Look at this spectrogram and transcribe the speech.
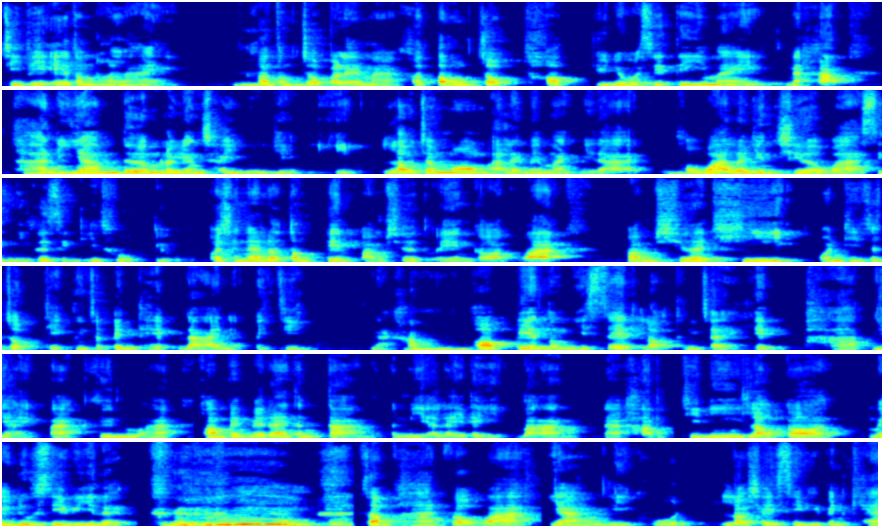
GPA ต้องเท่าไหร่ เขาต้องจบอะไรมา เขาต้องจบท็อป University ไหมนะครับ ถ้านิยามเดิมเรายังใช้อยู่อย่างนี้ เราจะมองอะไรใหม่ๆไม่ได้ เพราะว่าเรายังเชื่อว่าสิ่งนี้คือสิ่งที่ถูกอยู่ เพราะฉะนั้นเราต้องเปลี่ยนความเชื่อตัวเองก่อนว่า ความเชื่อที่คนที่จะจบ tech ถึงจะเป็น tech ได้เนี่ยไม่จริง นะครับอืมพอเปลี่ยนตรงนี้เสร็จเราถึงจะเห็นภาพใหญ่มากขึ้นว่าความเป็นไปได้ต่างๆ มันมีอะไรได้อีกบ้างนะครับ ที่นี่เราก็ไม่ดู CV เลย สัมภาษณ์แบบว่าอย่าง recruit เราใช้ CV เป็นแค่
